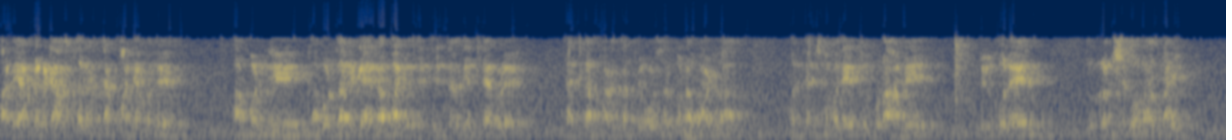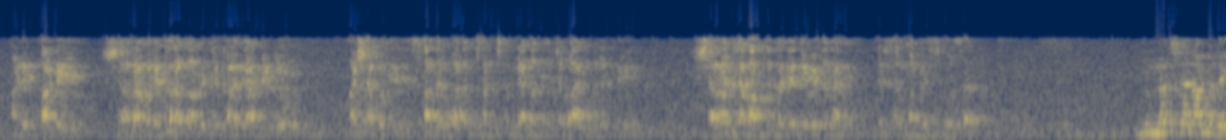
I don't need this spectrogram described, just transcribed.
पाणी आपल्याकडे असताना त्या पाण्यामध्ये आपण जी खबरदारी घ्यायला पाहिजे होती ती न घेतल्यामुळे त्यातला पाण्याचा पिवळसरपणा वाढला. पण त्याच्यामध्ये इथून आम्ही बिलकुलही दुर्लक्षित होणार नाही. आणि पाणी शहरामध्ये खराब जाण्याची काळजी आम्ही घेऊ अशा पद्धतीने साधक वादक चर्चा मी आता त्याच्यावर ऐकून घेतली. शहराच्या बाबतीत जे निवेदन आहे ते सन्मान्य शिवसाहेब जुन्नर शहरामध्ये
